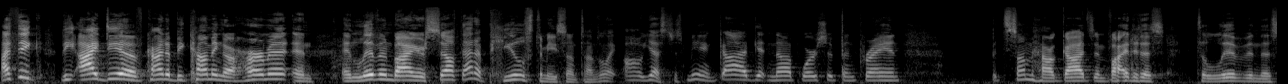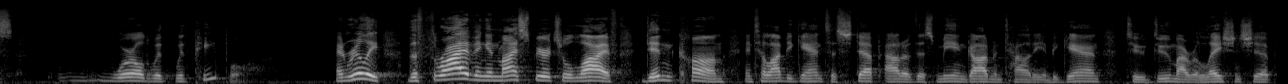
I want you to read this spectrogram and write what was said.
I think the idea of kind of becoming a hermit and, and living by yourself, that appeals to me sometimes. I'm like, oh, yes, just me and God getting up, worshiping, praying. But somehow God's invited us to live in this world with, with people. And really, the thriving in my spiritual life didn't come until I began to step out of this me and God mentality and began to do my relationship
